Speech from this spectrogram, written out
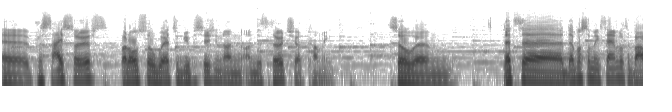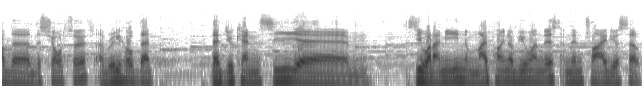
uh, precise serves, but also where to be positioned on on the third shot coming. So. Um, that's uh, that was some examples about the the short serves. I really hope that that you can see um, see what I mean, my point of view on this, and then try it yourself.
